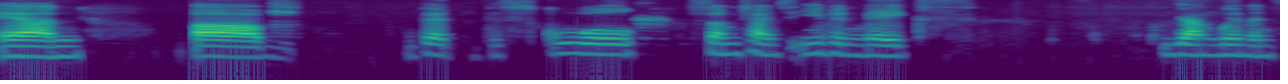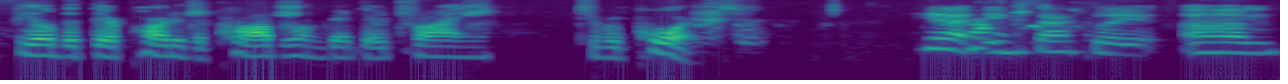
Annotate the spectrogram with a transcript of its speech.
and um, that the school sometimes even makes young women feel that they're part of the problem that they're trying to report. Yeah, exactly. Um,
